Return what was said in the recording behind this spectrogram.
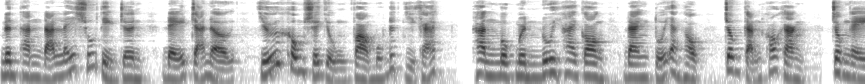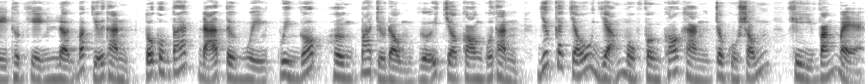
nên Thành đã lấy số tiền trên để trả nợ chứ không sử dụng vào mục đích gì khác. Thành một mình nuôi hai con đang tuổi ăn học trong cảnh khó khăn. Trong ngày thực hiện lệnh bắt giữ Thành, tổ công tác đã tự nguyện quyên góp hơn 3 triệu đồng gửi cho con của Thành, giúp các cháu giảm một phần khó khăn trong cuộc sống khi vắng mẹ.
